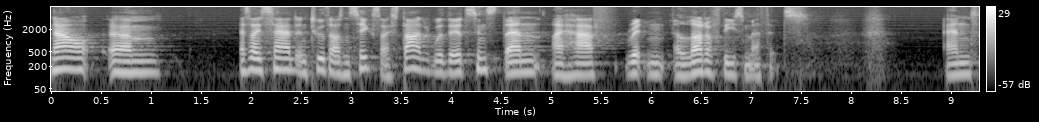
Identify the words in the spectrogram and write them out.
Now, um, as I said, in 2006, I started with it. Since then, I have written a lot of these methods. And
